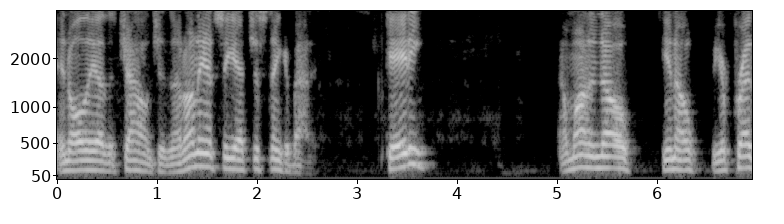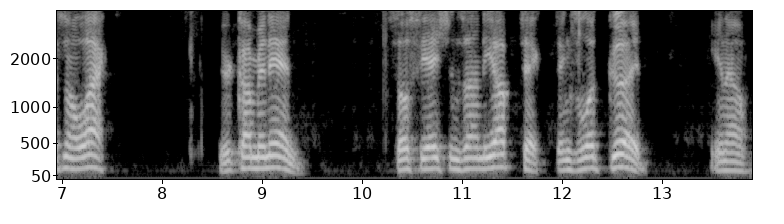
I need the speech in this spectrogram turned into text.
and all the other challenges? Now, don't answer yet. Just think about it. Katie, I want to know, you know, you're president elect. You're coming in. Association's on the uptick. Things look good. You know,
